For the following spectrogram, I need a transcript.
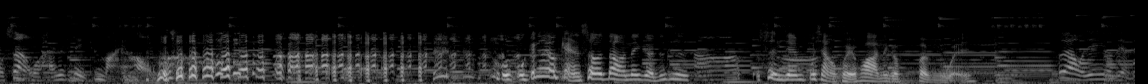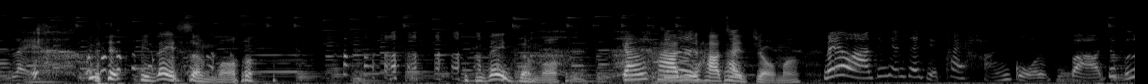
我算了，我还是自己去买好了。我我刚刚有感受到那个，就是啊，瞬间不想回话那个氛围。对啊，我今天有点累。你累什么？你累什么？刚哈日哈太久吗？没有啊，今天这一集也太韩国了吧？这不是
